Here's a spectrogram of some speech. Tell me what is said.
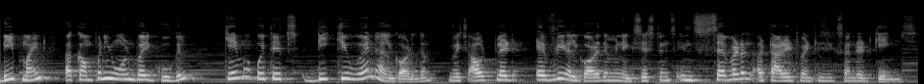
DeepMind, a company owned by Google, came up with its DQN algorithm, which outplayed every algorithm in existence in several Atari 2600 games.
